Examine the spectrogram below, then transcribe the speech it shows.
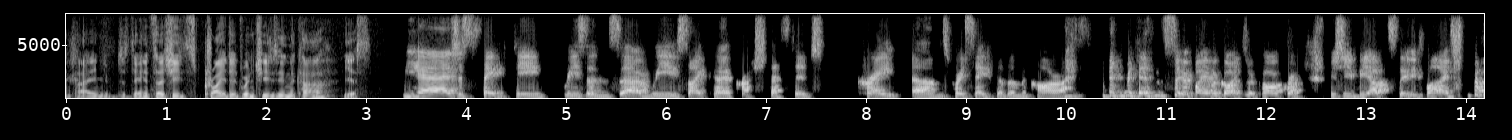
Okay, and you've just answered. She's crated when she's in the car. Yes. Yeah, just safety reasons. Um, we use like a crash tested crate. Um, it's probably safer than the car I'm in. So if I ever got into a car crash, she'd be absolutely fine.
